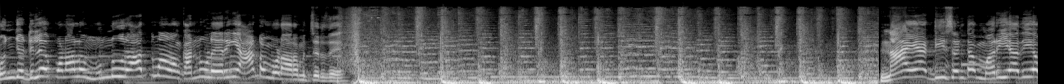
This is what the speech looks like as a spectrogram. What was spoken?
கொஞ்சம் டிலே பண்ணாலும் முந்நூறு ஆத்மா அவன் கண்ணுல இறங்கி ஆட்டம் போட ஆரம்பிச்சிருது. நாயா டீசெண்டா மரியாதையா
